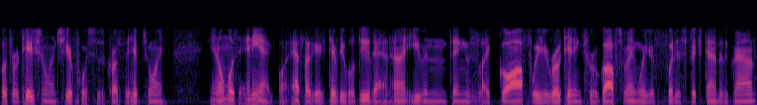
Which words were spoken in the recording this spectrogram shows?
both rotational and shear forces across the hip joint and almost any athletic activity will do that. Uh, even things like golf, where you're rotating through a golf swing, where your foot is fixed down to the ground,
